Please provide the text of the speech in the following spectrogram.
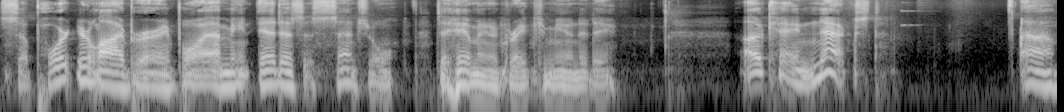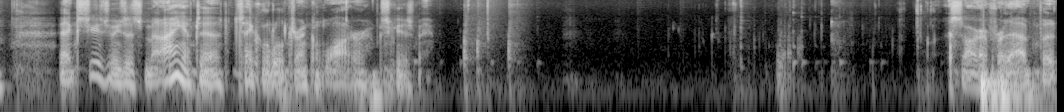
support your library. Boy, I mean, it is essential to having a great community. Okay, next. Uh, Excuse me just a minute. I have to take a little drink of water. Excuse me. Sorry for that, but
